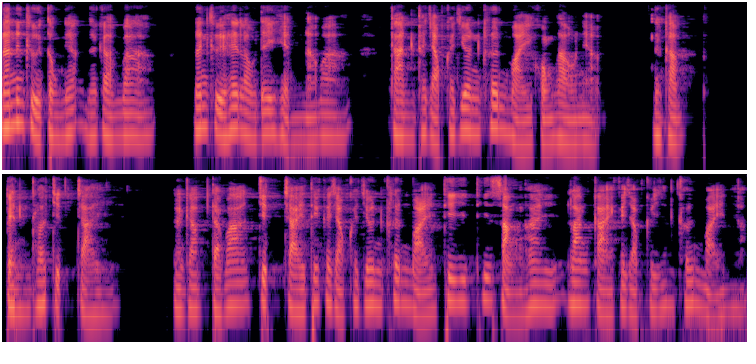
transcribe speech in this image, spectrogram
นั่นนั่นคือตรงเนี้ยนะครับว่า นั่นคือให้เราได้เห็นนะว่า การขยับขยื่นเคลื่อนไหวของเราเนี่ยนะครับ เป็นเพราะจิตใจนะครับ แต่ว่าจิตใจที่ขยับขยื่นเคลื่อนไหวที่ที่สั่งให้ร่างกายขยับขยื่นเคลื่อนไหวเนี่ย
